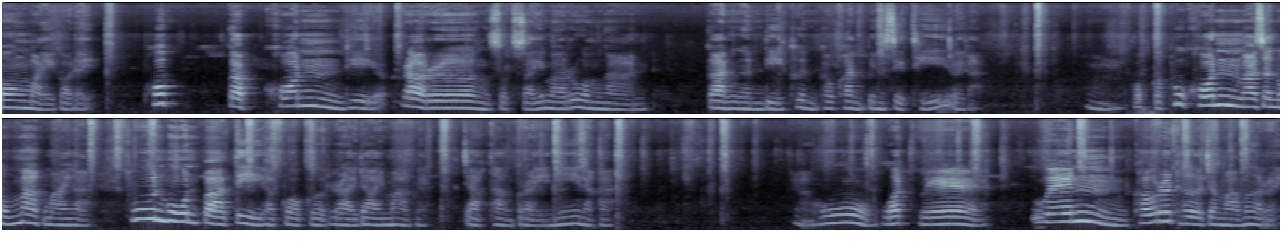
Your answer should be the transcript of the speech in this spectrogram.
องใหม่ก็ได้ พบกับคนที่ร่าเริงสดใสมาร่วมงาน การเงินดีขึ้นเข้าขั้นเป็นเศรษฐีเลยค่ะพบกับผู้คนมาสนมมากมายค่ะฟูนมูลปาร์ตี้ค่ะก็เกิดรายได้มากเลย จากทางไกลนี้นะคะโอ้วัดแวร์เว้นเขาหรือเธอจะมาเมื่อไหร่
